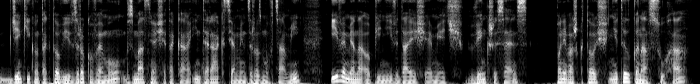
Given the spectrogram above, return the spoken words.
Dzięki kontaktowi wzrokowemu wzmacnia się taka interakcja między rozmówcami i wymiana opinii wydaje się mieć większy sens, ponieważ ktoś nie tylko nas słucha,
